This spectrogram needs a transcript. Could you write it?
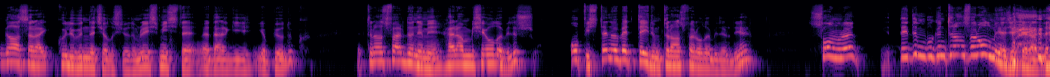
Galatasaray kulübünde çalışıyordum. Resmi site ve dergiyi yapıyorduk. Transfer dönemi her an bir şey olabilir. Ofiste nöbetteydim transfer olabilir diye. Sonra dedim bugün transfer olmayacak herhalde.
